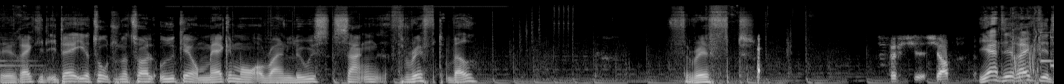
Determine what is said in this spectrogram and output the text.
Det er rigtigt. I dag i år 2012 udgav Macklemore og Ryan Lewis sangen Thrift. Hvad? Thrift. Thrift shop. Ja, det er rigtigt.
